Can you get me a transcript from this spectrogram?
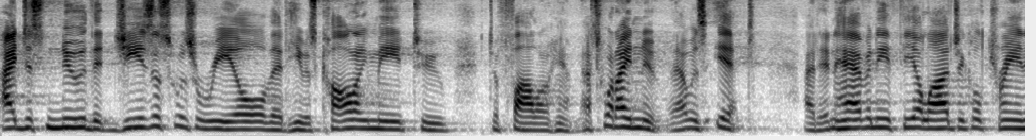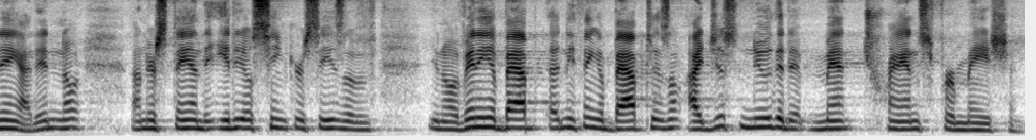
I just knew that Jesus was real, that he was calling me to, to follow him. That's what I knew. That was it. I didn't have any theological training. I didn't know, understand the idiosyncrasies of, you know, of any of anything of baptism. I just knew that it meant transformation.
